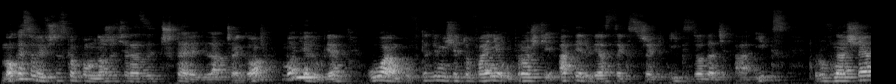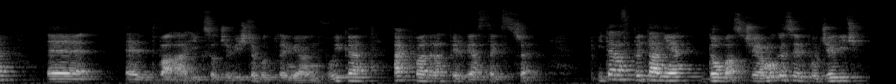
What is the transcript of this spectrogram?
Mogę sobie wszystko pomnożyć razy 4. Dlaczego? Bo nie lubię ułamków. Wtedy mi się to fajnie uprości. a pierwiastek z 3x dodać ax równa się e, e, 2ax oczywiście, bo tutaj miałem dwójkę, a kwadrat pierwiastek z 3. I teraz pytanie do Was. Czy ja mogę sobie podzielić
